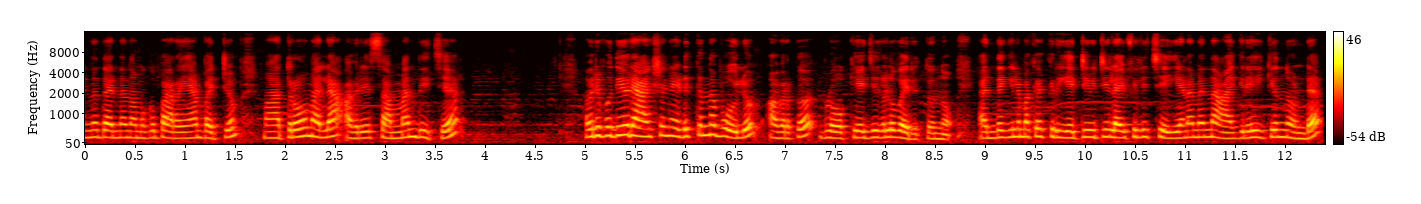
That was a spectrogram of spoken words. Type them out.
എന്ന് തന്നെ നമുക്ക് പറയാൻ പറ്റും. മാത്രവുമല്ല അവരെ സംബന്ധിച്ച് അവർ പുതിയൊരു ആക്ഷൻ എടുക്കുന്ന പോലും അവർക്ക് ബ്ലോക്കേജുകൾ വരുത്തുന്നു. എന്തെങ്കിലുമൊക്കെ ക്രിയേറ്റിവിറ്റി ലൈഫിൽ ചെയ്യണമെന്ന് ആഗ്രഹിക്കുന്നുണ്ട്.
